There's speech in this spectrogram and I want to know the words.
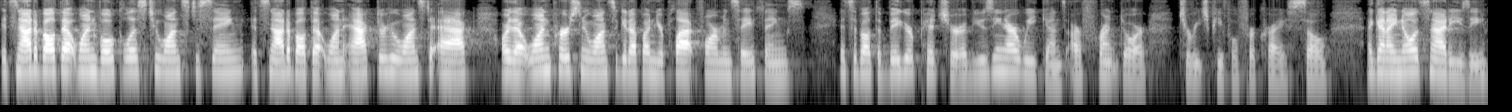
It's not about that one vocalist who wants to sing. It's not about that one actor who wants to act or that one person who wants to get up on your platform and say things. It's about the bigger picture of using our weekends, our front door, to reach people for Christ. So, again, I know it's not easy,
